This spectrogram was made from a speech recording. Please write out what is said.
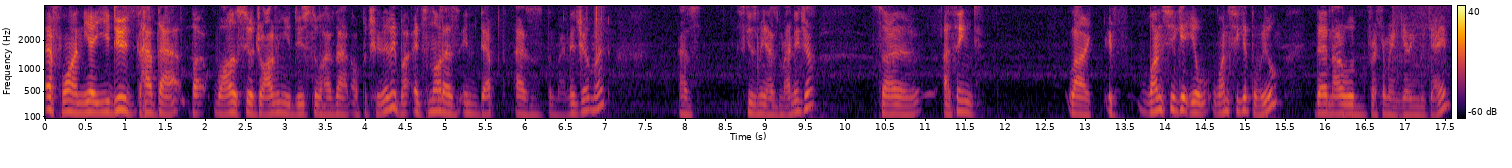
F1 yeah you do have that but whilst you're driving you do still have that opportunity but it's not as in depth as the manager mode as excuse me as manager so I think like if once you get your once you get the wheel, then I would recommend getting the game.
